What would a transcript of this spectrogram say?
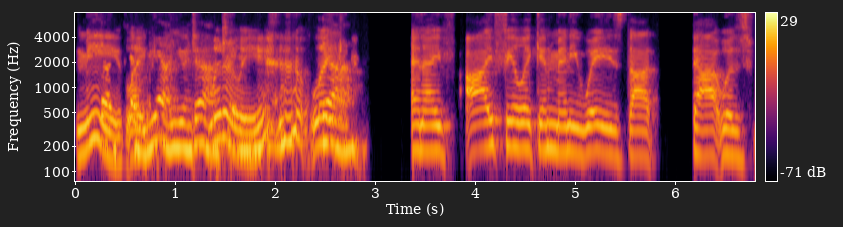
Me, like yeah, you and Jack. literally. like yeah. and I I feel like in many ways that that was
